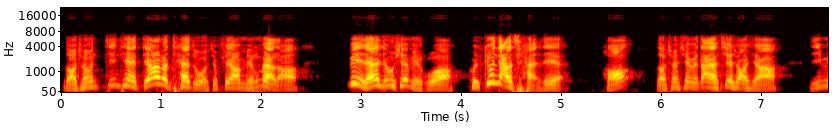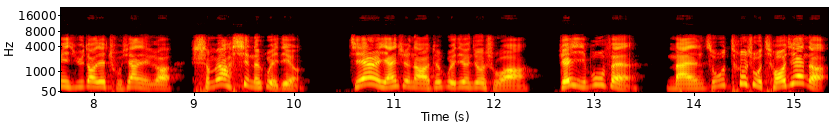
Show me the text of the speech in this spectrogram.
老程今天第二个态度就非常明白了啊，未来留学美国会更加的惨烈。好，老陈先为大家介绍一下移民局到底出现了一个什么样新的规定。简而言之呢，这规定就是说啊，给一部分满足特殊条件的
